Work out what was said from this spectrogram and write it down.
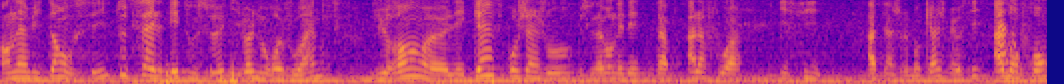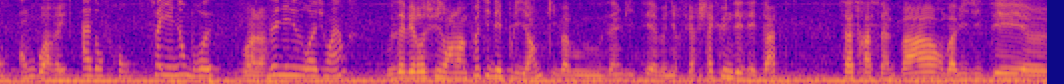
en invitant aussi toutes celles et tous ceux qui veulent nous rejoindre durant euh, les 15 prochains jours, puisque nous avons des étapes à la fois ici à Tingeray-Bocage, mais aussi à Donfront. en Poiré. À Donfront. Soyez nombreux. Voilà. Venez nous rejoindre. Vous avez reçu normalement un petit dépliant qui va vous inviter à venir faire chacune des étapes. Ça sera sympa, on va visiter euh,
